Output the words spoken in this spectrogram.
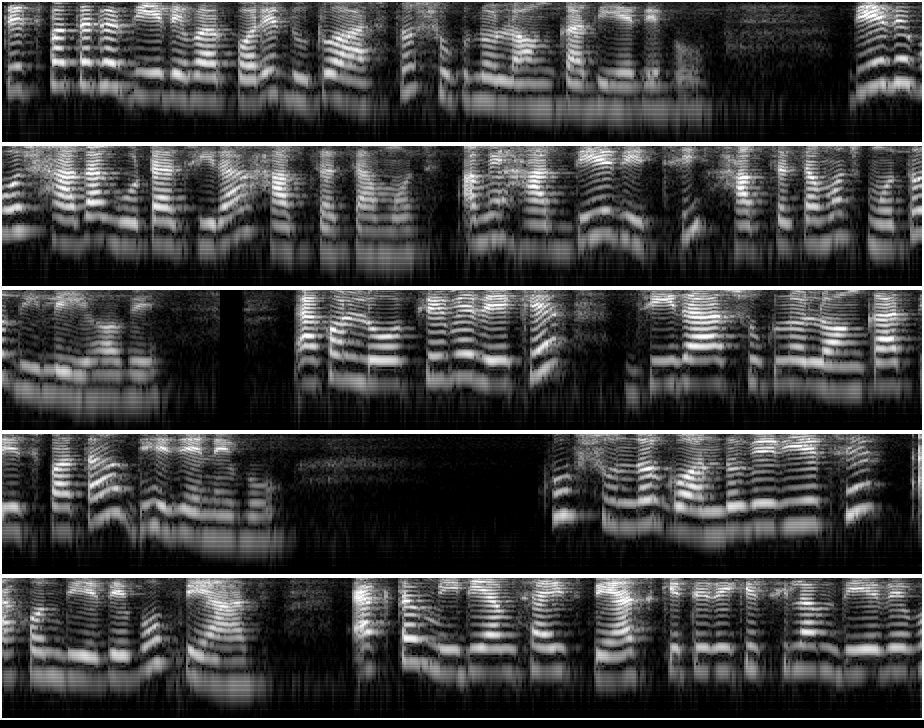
তেজপাতাটা দিয়ে দেবার পরে দুটো আস্ত শুকনো লঙ্কা দিয়ে দেব। দিয়ে দেব সাদা গোটা জিরা হাফ চা চামচ। আমি হাত দিয়ে দিচ্ছি, হাফ চা চামচ মতো দিলেই হবে। এখন লো ফ্লেমে রেখে জিরা, শুকনো লঙ্কা, তেজপাতা ভেজে নেব। খুব সুন্দর গন্ধ বেরিয়েছে। এখন দিয়ে দেব পেঁয়াজ। একটা মিডিয়াম সাইজ পেঁয়াজ কেটে রেখেছিলাম, দিয়ে দেব।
